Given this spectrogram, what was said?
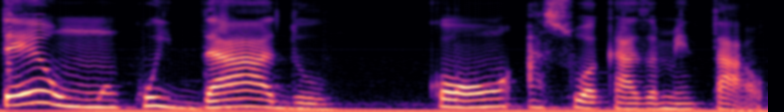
ter um cuidado com a sua casa mental,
